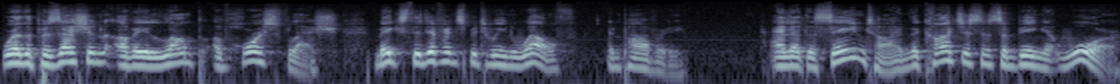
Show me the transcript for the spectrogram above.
where the possession of a lump of horseflesh makes the difference between wealth and poverty and at the same time the consciousness of being at war,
